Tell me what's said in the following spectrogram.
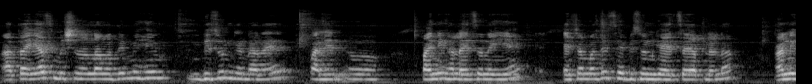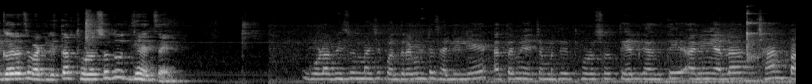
आता याच मिश्रणामध्ये मी हे भिजून घेणार आहे. पाणी पाणी घालायचं नाही आहे याच्यामध्येच हे भिजून घ्यायचं आहे आपल्याला. आणि गरज वाटली तर थोडंसं दूध घ्यायचं आहे. गोळा भिजून माझी पंधरा मिनटं झालेली आहे. आता मी याच्यामध्ये थोडंसं तेल घालते आणि याला छान पा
